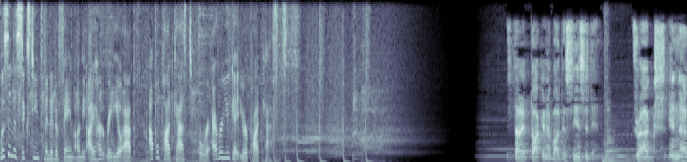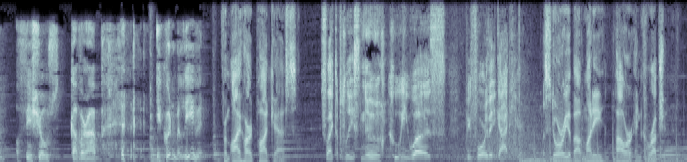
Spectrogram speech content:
Listen to 16th Minute of Fame on the iHeartRadio app, Apple Podcasts, or wherever you get your podcasts. started talking about this incident. Drugs and uh, officials cover up. you couldn't believe it. From iHeart Podcasts, It's like the police knew who he was before they got here. a story about money, power, and corruption.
